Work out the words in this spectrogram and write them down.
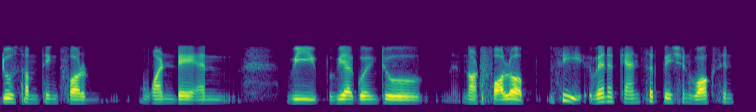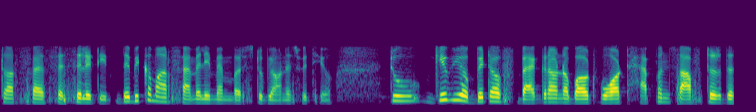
do something for one day and we we are going to not follow up. See, when a cancer patient walks into our facility, they become our family members. To be honest with you, to give you a bit of background about what happens after the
